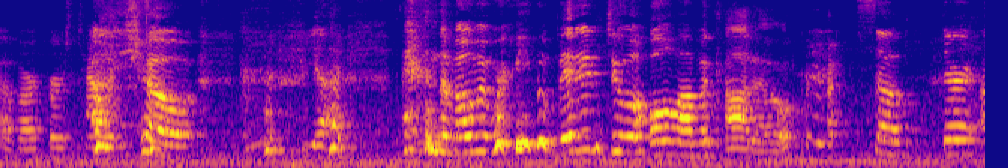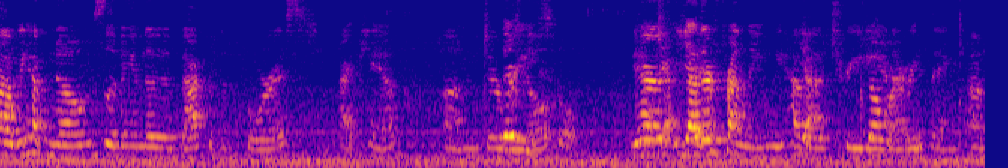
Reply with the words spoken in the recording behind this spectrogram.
of our first talent show. Yeah. and the moment where you bit into a whole avocado. So there, uh, we have gnomes living in the back of the forest at camp. Um, they're, They're real. peaceful. They're, Yeah. yeah, they're friendly. We have Yeah, a tree don't and worry. everything. Um,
